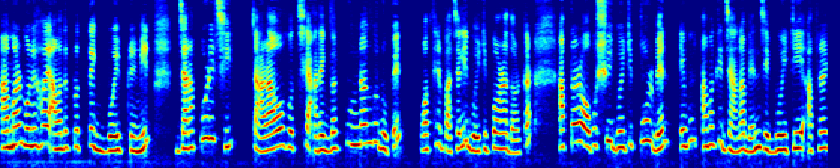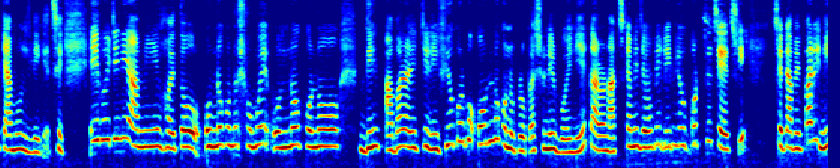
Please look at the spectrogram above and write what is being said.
আমার মনে হয় আমাদের প্রত্যেক বই প্রেমীর যারা পড়েছি, তারাও হচ্ছে আরেকবার পূর্ণাঙ্গ রূপে পথের পাঁচালী বইটি পড়া দরকার। আপনারা অবশ্যই বইটি পড়বেন এবং আমাকে জানাবেন যে বইটি আপনার কেমন লেগেছে। এই বইটি নিয়ে আমি হয়তো অন্য কোনো সময় অন্য কোনো দিন আবার আরেকটি রিভিউ করব অন্য কোনো প্রকাশনীর বই নিয়ে। কারণ আজকে আমি যেভাবে রিভিউ করতে চেয়েছি সেটা আমি পারিনি।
